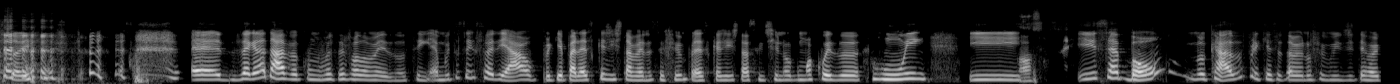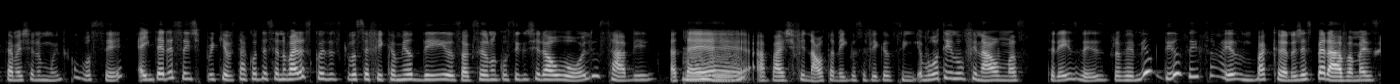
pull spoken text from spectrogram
sei. É desagradável, como você falou mesmo, assim. É muito sensorial, porque parece que a gente tá vendo esse filme, parece que a gente tá sentindo alguma coisa ruim. E Nossa, isso é bom, no caso, porque você tá vendo um filme de terror que tá mexendo muito com você. É interessante porque tá acontecendo várias coisas que você fica, meu Deus, só que eu não consigo tirar o olho, sabe? Até Uhum. a parte final também, que você fica assim. Eu voltei no final umas três vezes pra ver, meu Deus, é isso mesmo, bacana. Eu já esperava, mas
